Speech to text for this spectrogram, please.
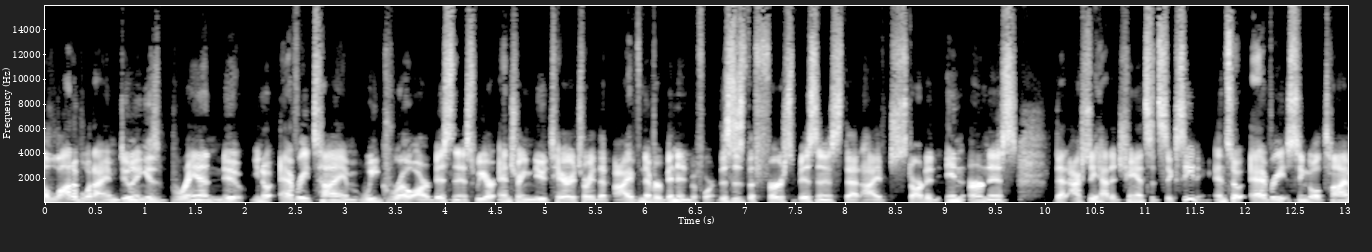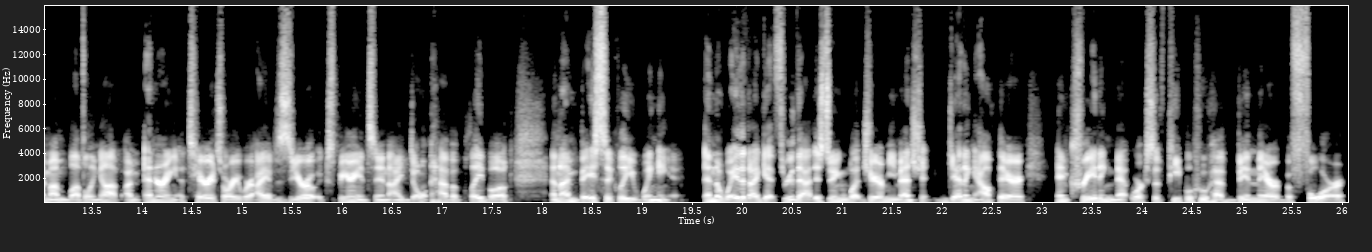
a lot of what I am doing is brand new. You know, every time we grow our business, we are entering new territory that I've never been in before. This is the first business that I've started in earnest that actually had a chance at succeeding. And so every single time I'm leveling up, I'm entering a territory where I have zero experience in. I don't have a playbook and I'm basically winging it. And the way that I get through that is doing what Jeremy mentioned, getting out there and creating networks of people who have been there before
